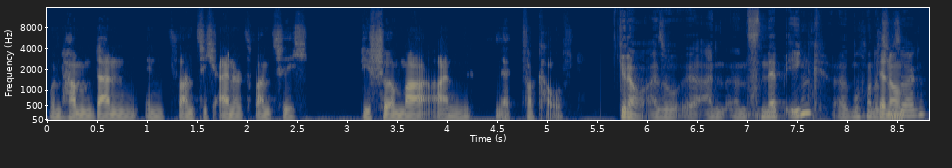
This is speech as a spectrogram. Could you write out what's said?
und haben dann in 2021 die Firma an Net verkauft. Genau, also äh, an, an Snap Inc., äh, muss man dazu genau. sagen.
